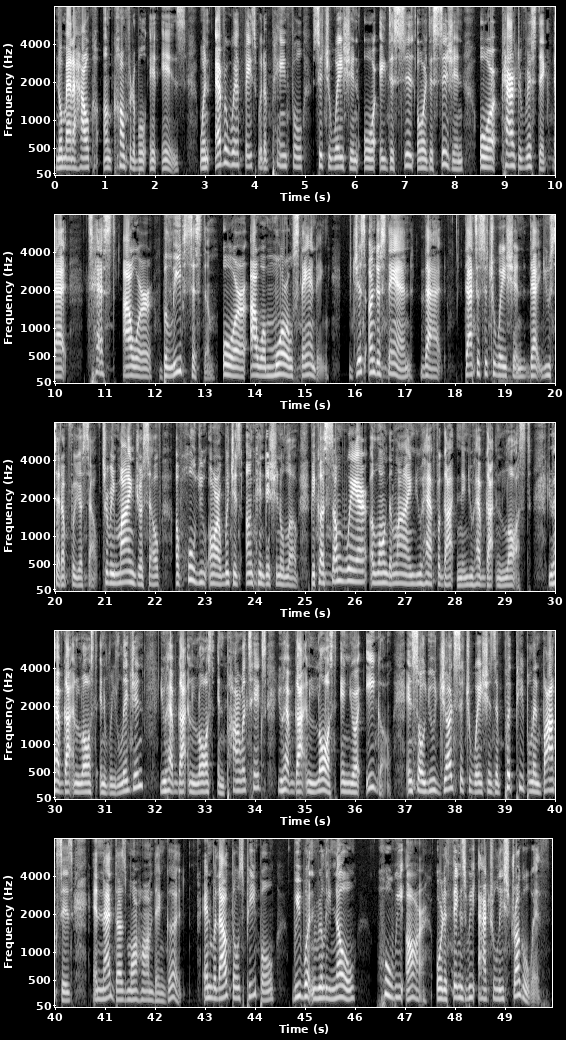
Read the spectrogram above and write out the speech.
no matter how uncomfortable it is. Whenever we're faced with a painful situation or a deci- or a decision or characteristic that tests our belief system or our moral standing, just understand that that's a situation that you set up for yourself to remind yourself of who you are, which is unconditional love. Because mm. somewhere along the line, you have forgotten and you have gotten lost. You have gotten lost in religion. You have gotten lost in politics. You have gotten lost in your ego. And so you judge situations and put people in boxes, and that does more harm than good. And without those people, we wouldn't really know who we are or the things we actually struggle with.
